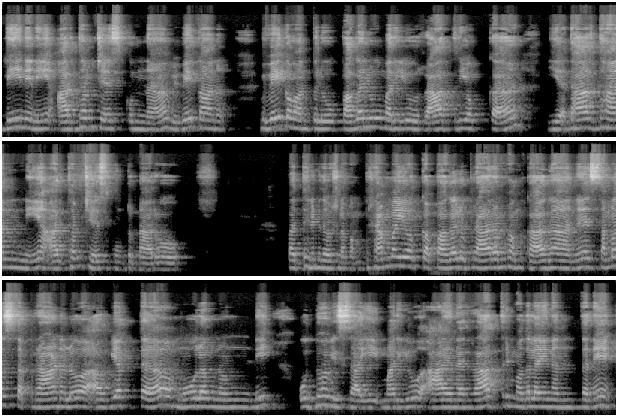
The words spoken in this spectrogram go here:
దీనిని అర్థం చేసుకున్న వివేకాను వివేకవంతులు పగలు మరియు రాత్రి యొక్క యథార్థాన్ని అర్థం చేసుకుంటున్నారు. పద్దెనిమిదవ శ్లోకం. బ్రహ్మ యొక్క పగలు ప్రారంభం కాగానే సమస్త ప్రాణులు అవ్యక్త మూలం నుండి ఉద్భవిస్తాయి. మరియు ఆయన రాత్రి మొదలైనంతనే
